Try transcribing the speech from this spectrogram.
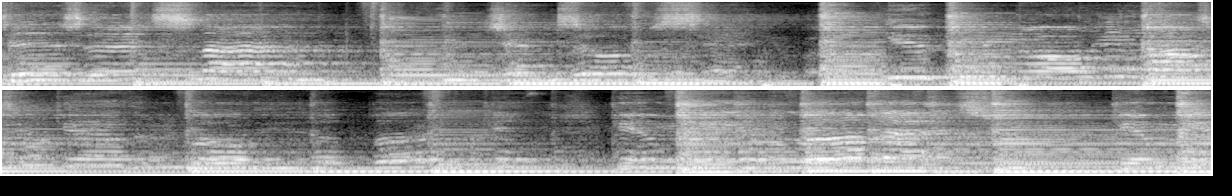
Desert smile, you mean?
